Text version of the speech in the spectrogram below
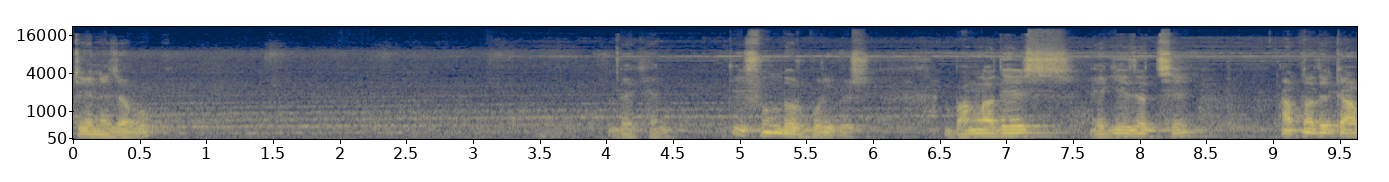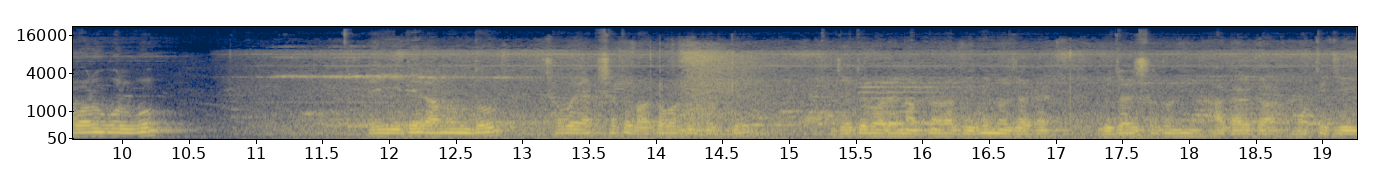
ট্রেনে যাব। দেখেন, কি সুন্দর পরিবেশ। বাংলাদেশ এগিয়ে যাচ্ছে। আপনাদেরকে আবারও বলব, এই ঈদের আনন্দ সবাই একসাথে ভাগাভাগি করতে যেতে পারেন আপনারা বিভিন্ন জায়গায়। বিজয় সরণি আগারগা, মতিঝিল,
